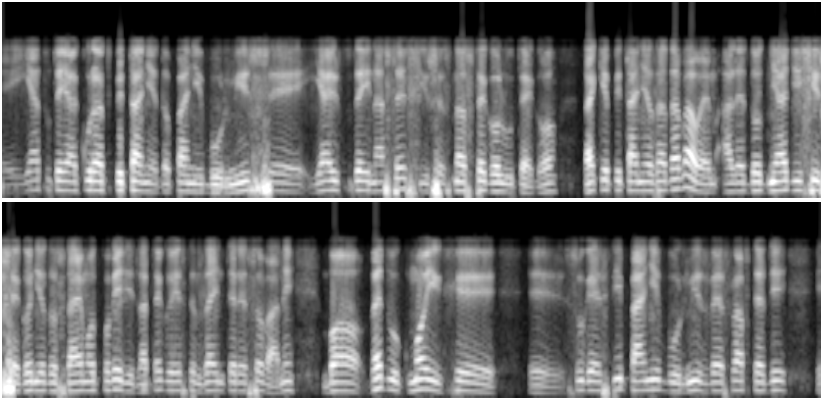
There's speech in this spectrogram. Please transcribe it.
E, Ja tutaj akurat pytanie do pani burmistrz. E, Ja już tutaj na sesji 16 lutego takie pytania zadawałem, ale do dnia dzisiejszego nie dostałem odpowiedzi. Dlatego jestem zainteresowany, bo według moich e, sugestii pani burmistrz weszła wtedy e,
